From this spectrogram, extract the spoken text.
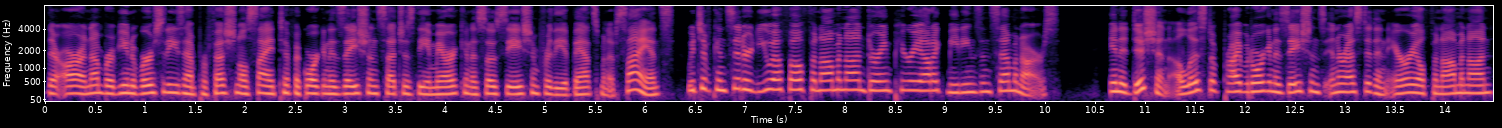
There are a number of universities and professional scientific organizations such as the American Association for the Advancement of Science, which have considered UFO phenomenon during periodic meetings and seminars. In addition, a list of private organizations interested in aerial phenomenon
